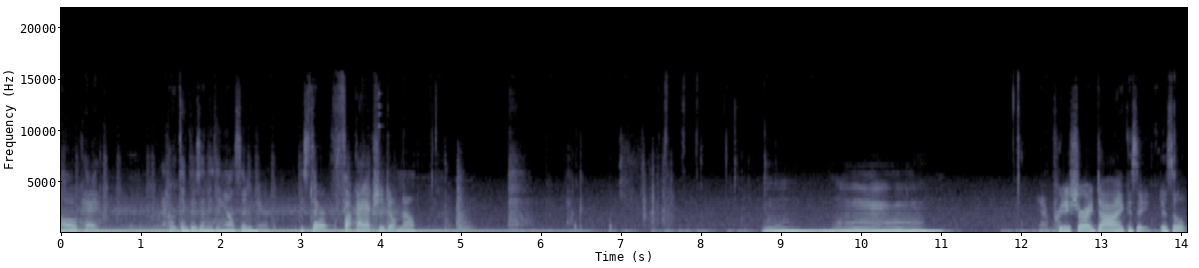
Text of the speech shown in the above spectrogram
Okay. I don't think there's anything else in here. Is there? Fuck, I actually don't know. Mm-hmm. Yeah, I'm pretty sure I die because it is a...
